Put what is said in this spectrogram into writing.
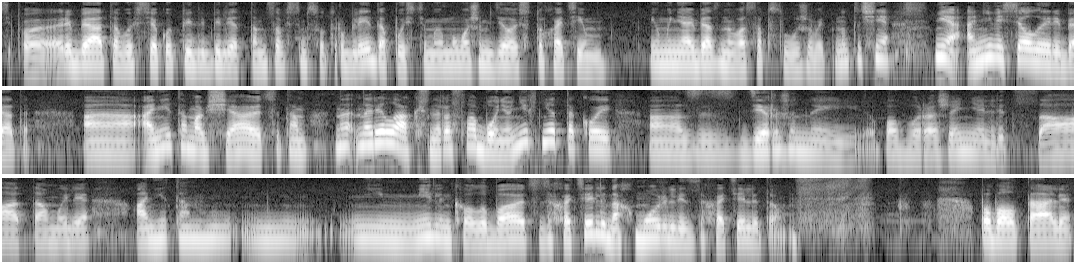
типа, ребята, вы все купили билет там за 800 рублей, допустим, и мы можем делать, что хотим, и мы не обязаны вас обслуживать. Ну, точнее, не, они веселые ребята. а, они там общаются, там на, на релаксе, на расслабоне. У них нет такой а, сдержанной выражения лица, там, или они там не миленько улыбаются, захотели, нахмурились, захотели там поболтали.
